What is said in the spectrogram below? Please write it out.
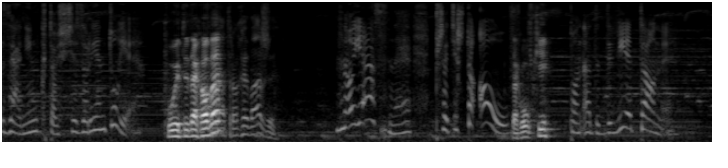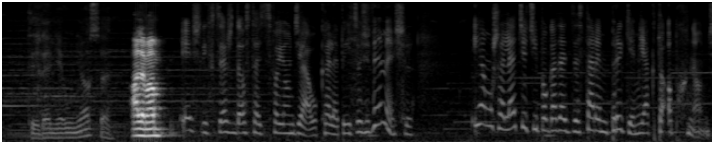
zanim ktoś się zorientuje. Płyty A dachowe? trochę waży. No jasne, przecież to ołów. Zachówki? Ponad dwie tony. Tyle nie uniosę. Ale mam... Jeśli chcesz dostać swoją działkę, lepiej coś wymyśl. Ja muszę lecieć i pogadać ze starym prykiem, jak to opchnąć.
